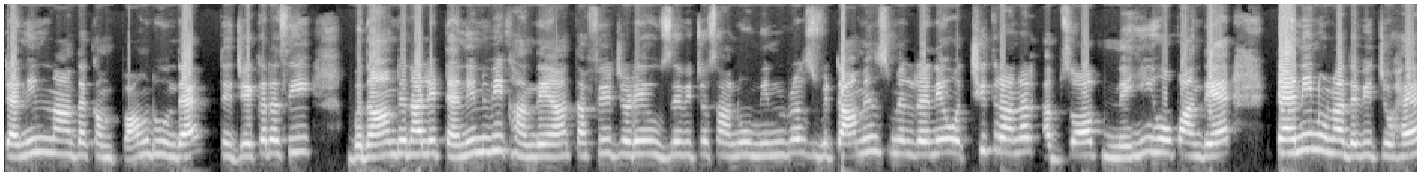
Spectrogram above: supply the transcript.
ਟੈਨਿਨ ਨਾਂ ਦਾ ਕੰਪਾਊਂਡ ਹੁੰਦਾ ਹੈ ਤੇ ਜੇਕਰ ਅਸੀਂ ਬਦਾਮ ਦੇ ਨਾਲ ਇਹ ਟੈਨਿਨ ਵੀ ਖਾਂਦੇ ਆ ਤਾਂ ਫਿਰ ਜਿਹੜੇ ਉਸ ਦੇ ਵਿੱਚੋਂ ਸਾਨੂੰ ਮਿਨਰਲਸ ਵਿਟਾਮਿਨਸ ਮਿਲ ਰਹੇ ਨੇ, ਉਹ ਅੱਛੀ ਤਰ੍ਹਾਂ ਨਾਲ ਅਬਜ਼ੌਰਬ ਨਹੀਂ ਹੋ ਪਾਉਂਦੇ ਹੈ। ਟੈਨਿਨ ਉਹਨਾਂ ਦੇ ਵਿੱਚ ਜੋ ਹੈ,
